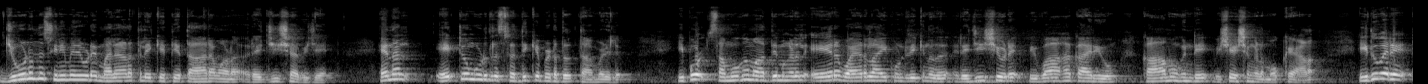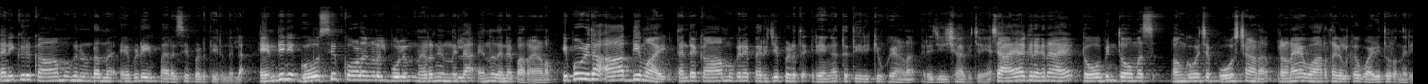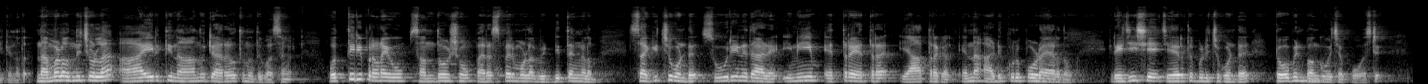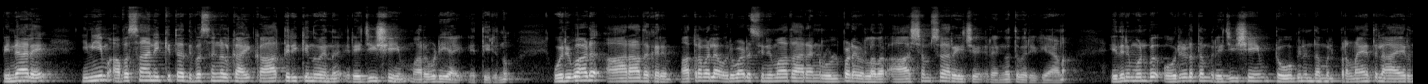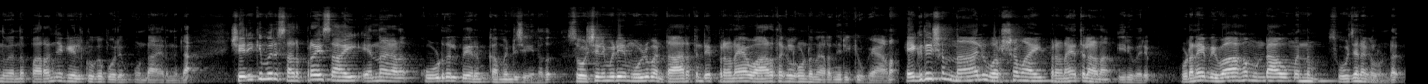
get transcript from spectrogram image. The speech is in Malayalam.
ജൂൺ എന്ന സിനിമയിലൂടെ മലയാളത്തിലേക്ക് എത്തിയ താരമാണ് രജീഷ വിജയൻ. എന്നാൽ ഏറ്റവും കൂടുതൽ ശ്രദ്ധിക്കപ്പെട്ടത് തമിഴിലും. ഇപ്പോൾ സമൂഹ മാധ്യമങ്ങളിൽ ഏറെ വൈറലായിക്കൊണ്ടിരിക്കുന്നത് രജീഷയുടെ വിവാഹകാര്യവും കാമുകന്റെ വിശേഷങ്ങളും ഒക്കെയാണ് ഇതുവരെ തനിക്കൊരു കാമുകനുണ്ടെന്ന് എവിടെയും പരസ്യപ്പെടുത്തിയിരുന്നില്ല. എന്തിന് ഗോസിപ്പ് കോളങ്ങളിൽ പോലും നിറഞ്ഞു നിന്നില്ല എന്ന് തന്നെ പറയണം. ഇപ്പോഴിത് ആദ്യമായി തന്റെ കാമുകനെ പരിചയപ്പെടുത്തി രംഗത്തെത്തിയിരിക്കുകയാണ് രജീഷ വിജയൻ. ഛായാഗ്രഹനായ ടോബിൻ തോമസ് പങ്കുവച്ച പോസ്റ്റാണ് പ്രണയ വാർത്തകൾക്ക് വഴി തുറന്നിരിക്കുന്നത്. നമ്മൾ ഒന്നിച്ചുള്ള ആയിരത്തി ദിവസങ്ങൾ. ഒത്തിരി പ്രണയവും സന്തോഷവും പരസ്പരമുള്ള വിഡ്ഢിത്തങ്ങളും സഹിച്ചുകൊണ്ട് സൂര്യന് താഴെ ഇനിയും എത്രയെത്ര യാത്രകൾ എന്ന അടിക്കുറിപ്പോടായിരുന്നു രജീഷയെ ചേർത്ത് പിടിച്ചുകൊണ്ട് ടോബിൻ പങ്കുവച്ച പോസ്റ്റ്. പിന്നാലെ ഇനിയും അവസാനിക്കുന്ന ദിവസങ്ങൾക്കായി കാത്തിരിക്കുന്നുവെന്ന് രജീഷയും മറുപടിയായി എത്തിയിരുന്നു. ഒരുപാട് ആരാധകരും മാത്രമല്ല ഒരുപാട് സിനിമാ താരങ്ങൾ ഉൾപ്പെടെയുള്ളവർ ആശംസ അറിയിച്ച് രംഗത്ത് വരികയാണ്. ഇതിനു മുൻപ് ഒരിടത്തും രജീഷയും ടോബിനും തമ്മിൽ പ്രണയത്തിലായിരുന്നു എന്ന് പറഞ്ഞു കേൾക്കുക പോലും ഉണ്ടായിരുന്നില്ല. ശരിക്കും ഒരു സർപ്രൈസ് ആയി എന്നാണ് കൂടുതൽ പേരും കമന്റ് ചെയ്യുന്നത്. സോഷ്യൽ മീഡിയ മുഴുവൻ താരത്തിന്റെ പ്രണയ വാർത്തകൾ കൊണ്ട് നിറഞ്ഞിരിക്കുകയാണ്. ഏകദേശം നാലു വർഷമായി പ്രണയത്തിലാണ് ഇരുവരും. ഉടനെ വിവാഹം ഉണ്ടാവുമെന്നും സൂചനകളുണ്ട്.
